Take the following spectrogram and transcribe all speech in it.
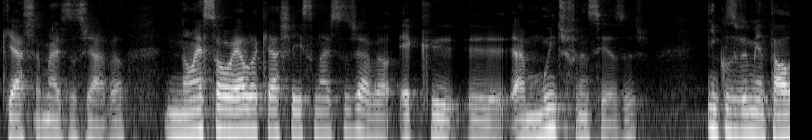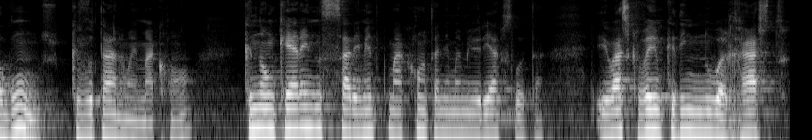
que acha mais desejável, não é só ela que acha isso mais desejável, é que eh, há muitos franceses, inclusivamente alguns que votaram em Macron, que não querem necessariamente que Macron tenha uma maioria absoluta. Eu acho que vem um bocadinho no arrasto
